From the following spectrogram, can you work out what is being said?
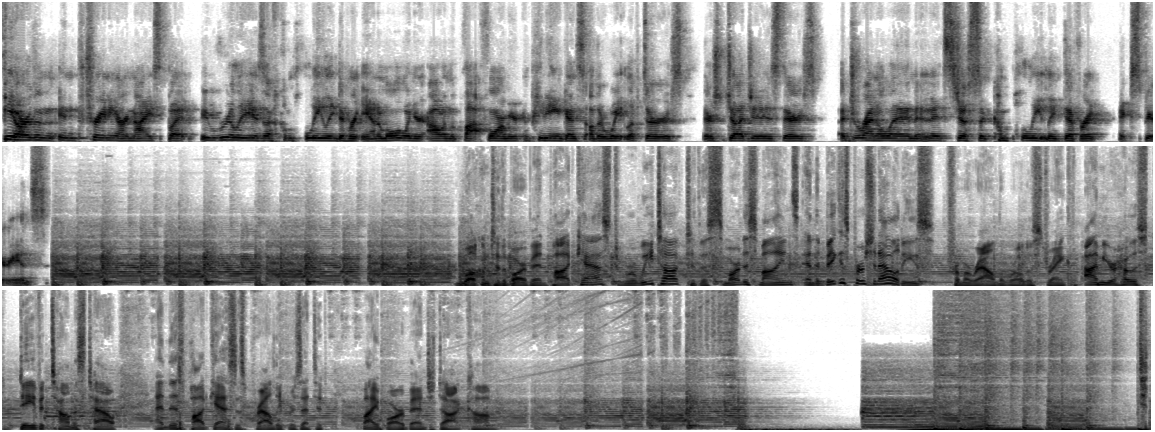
PRs in, in training are nice, but it really is a completely different animal when you're out on the platform. You're competing against other weightlifters. There's judges. There's adrenaline, and it's just a completely different experience. Welcome to the Barbend Podcast, where we talk to the smartest minds and the biggest personalities from around the world of strength. I'm your host, David Thomas Tao, and this podcast is proudly presented by Barbend.com.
